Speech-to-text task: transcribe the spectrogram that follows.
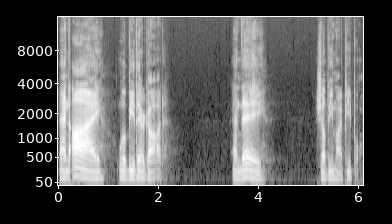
And I will be their God, and they shall be my people.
